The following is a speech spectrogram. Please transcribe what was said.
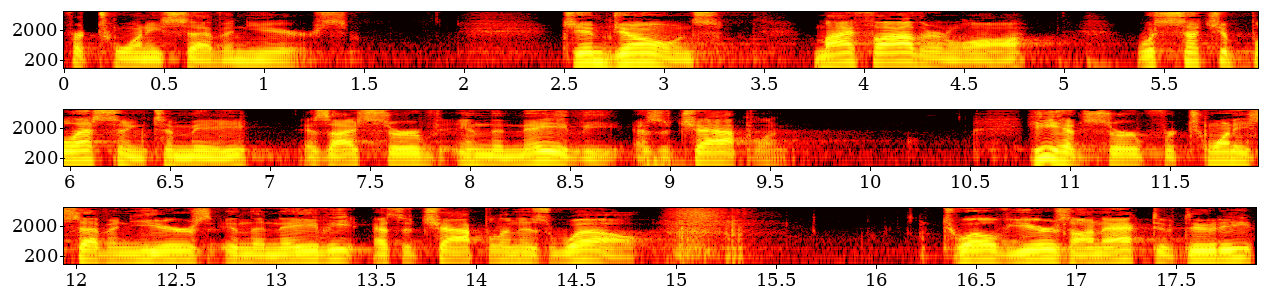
for 27 years. Jim Jones my father in law was such a blessing to me as I served in the Navy as a chaplain. He had served for 27 years in the Navy as a chaplain as well, 12 years on active duty,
